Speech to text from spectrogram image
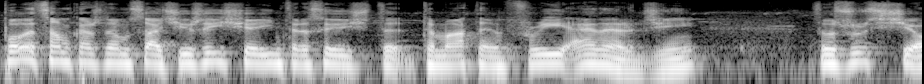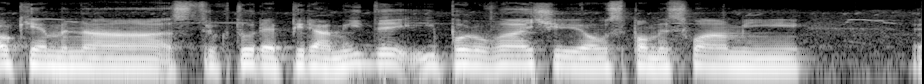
polecam każdemu słuchać, jeżeli się interesujesz te, tematem free energy, to rzućcie okiem na strukturę piramidy i porównajcie ją z pomysłami e,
